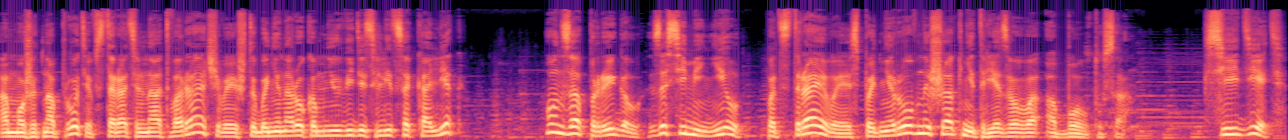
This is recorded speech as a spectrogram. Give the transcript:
а может, напротив, старательно отворачиваясь, чтобы ненароком не увидеть лица коллег, он запрыгал, засеменил, подстраиваясь под неровный шаг нетрезвого оболтуса. «Сидеть!»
